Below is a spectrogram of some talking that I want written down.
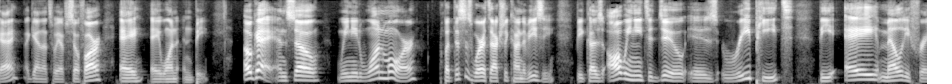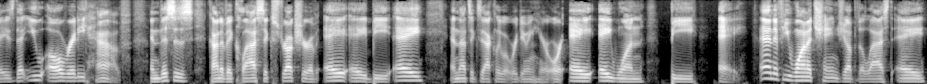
Okay, again, that's what we have so far A, A1, and B. Okay, and so we need one more, but this is where it's actually kind of easy because all we need to do is repeat the A melody phrase that you already have. And this is kind of a classic structure of A, A, B, A. And that's exactly what we're doing here, or A, A1, B, A. And if you want to change up the last A,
